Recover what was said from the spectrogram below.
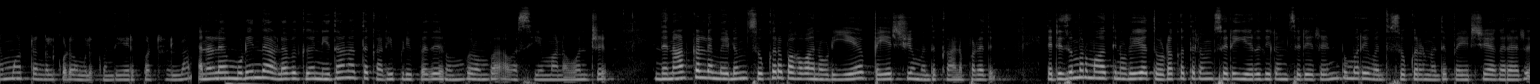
ஏமாற்றங்கள் கூட உங்களுக்கு வந்து ஏற்பட்டுடலாம் அதனால் முடிந்த அளவுக்கு நிதானத்தை கடைபிடிப்பது ரொம்ப ரொம்ப அவசியமான ஒன்று. இந்த நாட்களில் மேலும் சுக்கர பகவானுடைய பயிற்சியும் வந்து காணப்படுது. இந்த டிசம்பர் மாதத்தினுடைய தொடக்கத்திலும் சரி இறுதியிலும் சரி ரெண்டு முறை வந்து சுக்கரன் வந்து பயிற்சி ஆகிறாரு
